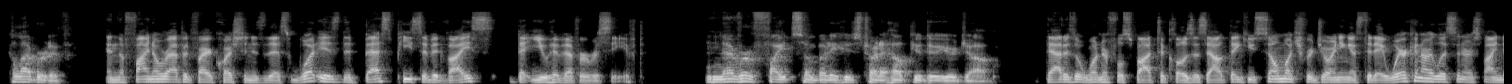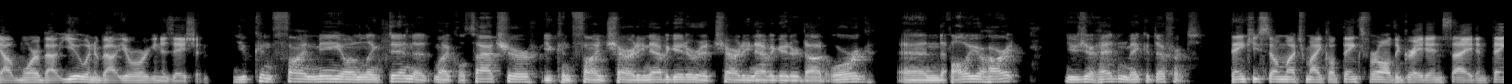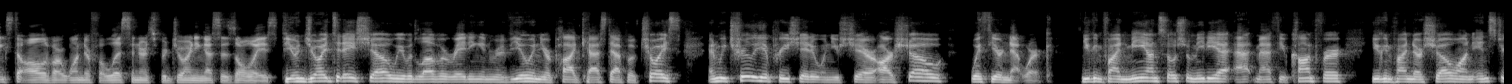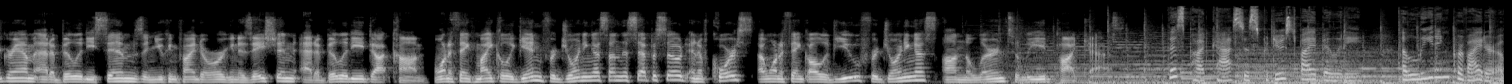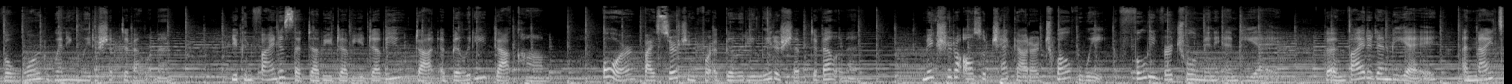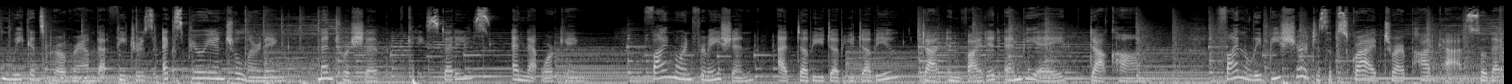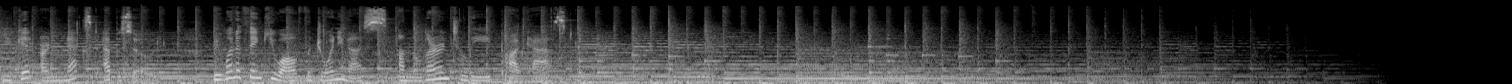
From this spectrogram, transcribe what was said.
Collaborative. And the final rapid fire question is this What is the best piece of advice that you have ever received? Never fight somebody who's trying to help you do your job that is a wonderful spot to close us out. Thank you so much for joining us today. Where can our listeners find out more about you and about your organization? You can find me on LinkedIn at Michael Thatcher. You can find Charity Navigator at charitynavigator.org and follow your heart, use your head, and make a difference. Thank you so much, Michael. Thanks for all the great insight. And thanks to all of our wonderful listeners for joining us as always. If you enjoyed today's show, we would love a rating and review in your podcast app of choice. And we truly appreciate it when you share our show with your network. You can find me on social media at Matthew Confer. You can find our show on Instagram at Abilitie Sims, and you can find our organization at abilitie.com. I want to thank Michael again for joining us on this episode. And of course, I want to thank all of you for joining us on the Learn to Lead podcast. This podcast is produced by Abilitie, a leading provider of award winning leadership development. You can find us at www.abilitie.com or by searching for Abilitie Leadership Development. Make sure to also check out our 12 week, fully virtual mini MBA, the Invited MBA, a nights and weekends program that features experiential learning, mentorship, case studies, and networking. Find more information at www.invitedmba.com. Finally, be sure to subscribe to our podcast so that you get our next episode. We want to thank you all for joining us on the Learn to Lead podcast.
